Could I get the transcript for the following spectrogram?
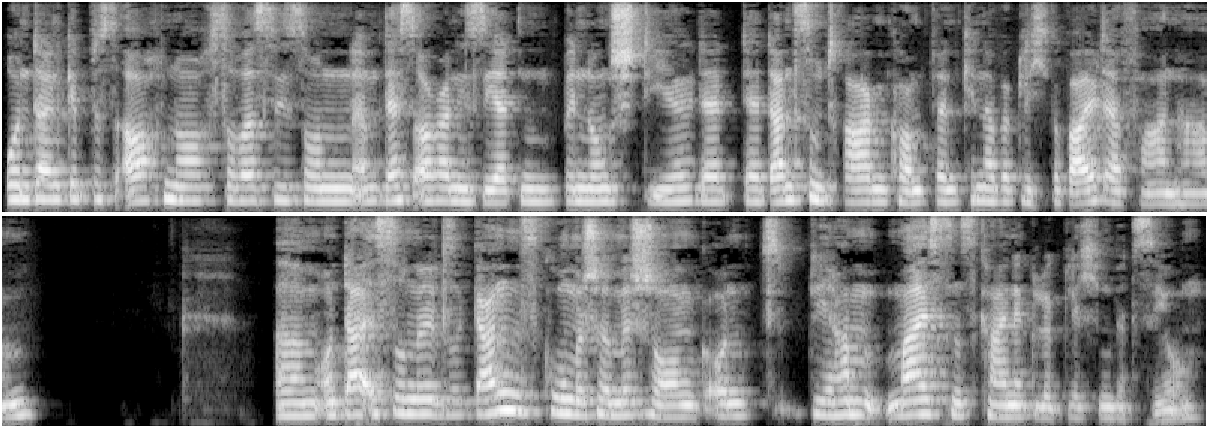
Und dann gibt es auch noch sowas wie so einen ähm, desorganisierten Bindungsstil, der, der dann zum Tragen kommt, wenn Kinder wirklich Gewalt erfahren haben. Ähm, und da ist so eine ganz komische Mischung und die haben meistens keine glücklichen Beziehungen.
